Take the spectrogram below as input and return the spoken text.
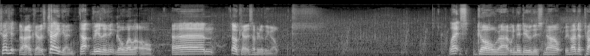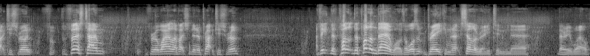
Right, okay, let's try again. That really didn't go well at all. Um, okay, let's have another go. Let's go. Right, we're going to do this now. We've had a practice run. For the first time for a while, I've actually done a practice run. I think the, the problem there was I wasn't braking and accelerating uh, very well.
